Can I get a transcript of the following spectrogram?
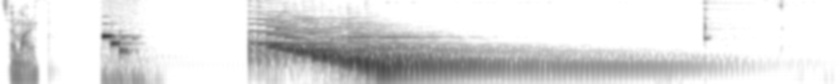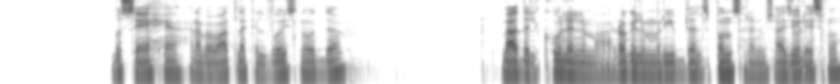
السلام عليكم. بص يا يحيى أنا ببعت لك ال voice note ده بعد ال call اللي مع الراجل المريب ده ال sponsor اللي مش عايز يقول اسمه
